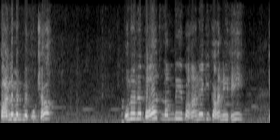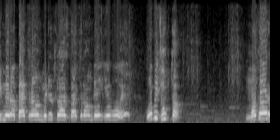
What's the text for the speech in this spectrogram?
पार्लियामेंट में पूछा उन्होंने बहुत लंबी बहाने की कहानी थी कि मेरा बैकग्राउंड मिडिल क्लास बैकग्राउंड है, ये वो है, वो भी झूठ था। मगर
